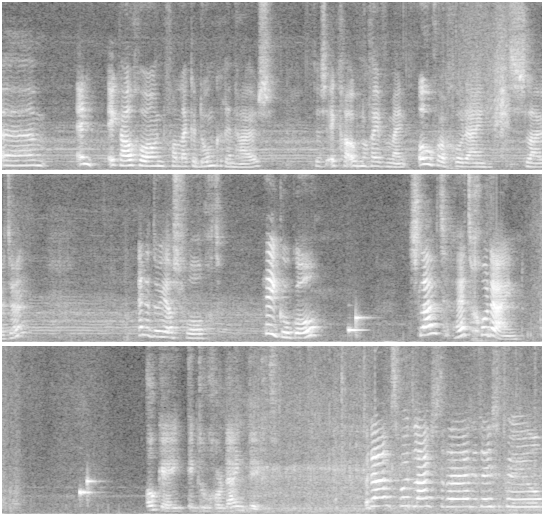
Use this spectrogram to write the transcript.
Um, en ik hou gewoon van lekker donker in huis. Dus ik ga ook nog even mijn overgordijn sluiten. En dat doe je als volgt. Hey Google, sluit het gordijn. Oké, okay, ik doe gordijn dicht. Bedankt voor het luisteren naar deze film.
